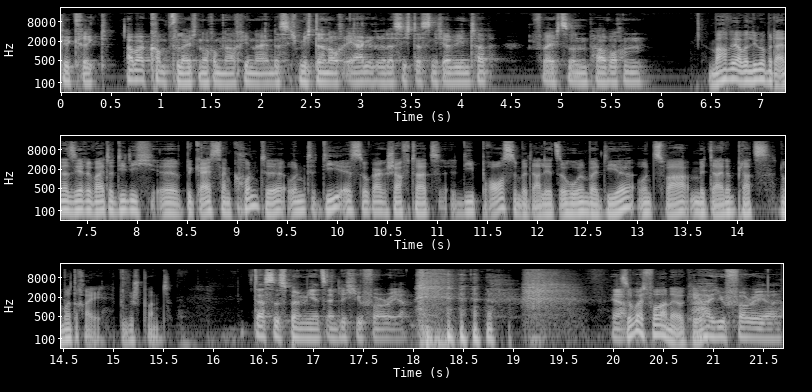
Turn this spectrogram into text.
gekriegt. Aber kommt vielleicht noch im Nachhinein, dass ich mich dann auch ärgere, dass ich das nicht erwähnt habe. Vielleicht so in ein paar Wochen Machen wir aber lieber mit einer Serie weiter, die dich äh, begeistern konnte und die es sogar geschafft hat, die Bronzemedaille zu holen bei dir und zwar mit deinem Platz Nummer drei. Bin gespannt. Das ist bei mir jetzt endlich Euphoria. ja. So weit vorne, okay. Ah, Euphoria.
